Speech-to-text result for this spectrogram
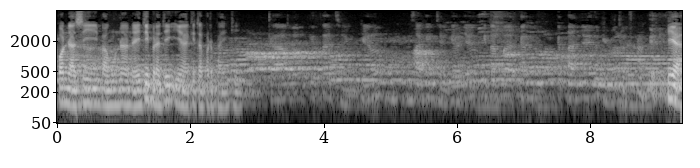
Pondasi bangunan. Nah, itu berarti ya kita perbaiki. Kalau kita jengkel, saking jengkelnya kita makan ketannya itu gimana? Iya.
